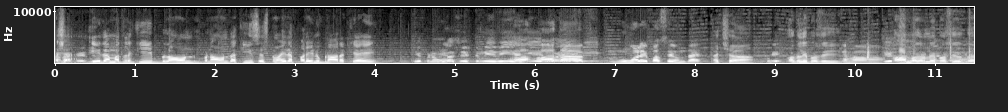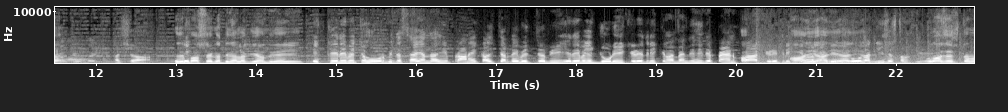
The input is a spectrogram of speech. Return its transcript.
ਅੱਛਾ ਇਹਦਾ ਮਤਲਬ ਕੀ ਬਣਾਉਣ ਬਣਾਉਣ ਦਾ ਕੀ ਸਿਸਟਮ ਆ? ਜਿਹੜਾ ਪਰੇ ਨੂੰ ਬਣਾ ਰੱਖਿਆ ਇਹ? ਇਹ ਬਣਾਉਣ ਦਾ ਸਿਸਟਮ ਐਵੇਂ ਹੀ ਹੈ ਆ ਜੀ ਆ ਤਾਂ ਮੂੰਹ ਵਾਲੇ ਪਾਸੇ ਹੁੰਦਾ ਹੈ। ਅੱਛਾ। ਅਗਲੇ ਪਾਸੇ ਜੀ। ਹਾਂ। ਆਹ ਮਗਰਲੇ ਪਾਸੇ ਹੁੰਦਾ ਹੈ। ਅੱਛਾ। ਇਹਦੇ ਪਾਸੇ ਗੱਦੀਆਂ ਲੱਗੀਆਂ ਹੁੰਦੀਆਂ ਜੀ ਇੱਕ ਇਹਦੇ ਵਿੱਚ ਹੋਰ ਵੀ ਦੱਸਿਆ ਜਾਂਦਾ ਸੀ ਪੁਰਾਣੇ ਕਲਚਰ ਦੇ ਵਿੱਚ ਵੀ ਇਹਦੇ ਵਿੱਚ ਜੋੜੀ ਕਿਹੜੇ ਤਰੀਕੇ ਨਾਲ ਬਹਿੰਦੀ ਸੀ ਤੇ ਭੈਣ ਭਰਾ ਕਿਹੜੇ ਤਰੀਕੇ ਨਾਲ ਹਾਂਜੀ, ਬਹਿੰਦੇ ਸੀ ਹਾਂਜੀ, ਉਹਦਾ। ਕੀ ਸਿਸਟਮ ਸੀ? ਉਹਦਾ ਸਿਸਟਮ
